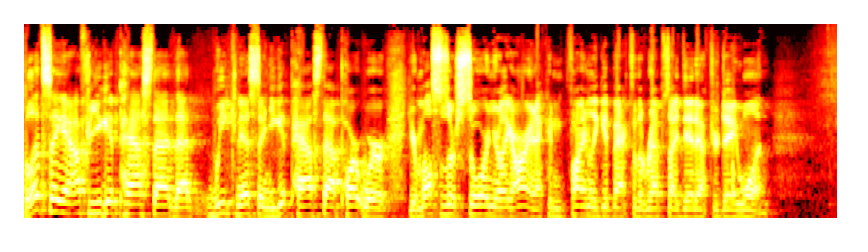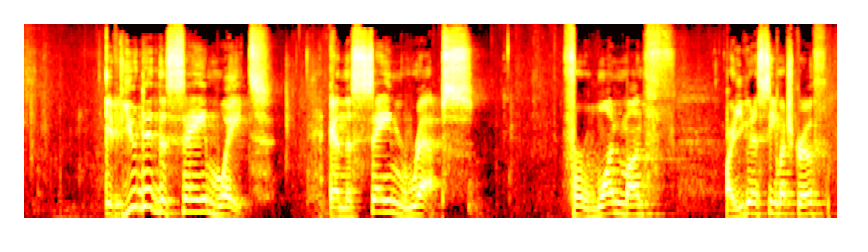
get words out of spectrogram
But let's say after you get past that, that weakness and you get past that part where your muscles are sore and you're like, all right, I can finally get back to the reps I did after day one if you did the same weight and the same reps for one month, are you going to see much growth?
